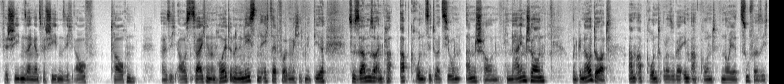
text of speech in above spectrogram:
verschieden sein, ganz verschieden sich auf tauchen, also sich auszeichnen. Und heute und in den nächsten Echtzeitfolgen möchte ich mit dir zusammen so ein paar Abgrundsituationen anschauen, hineinschauen und genau dort am Abgrund oder sogar im Abgrund neue Zuversicht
